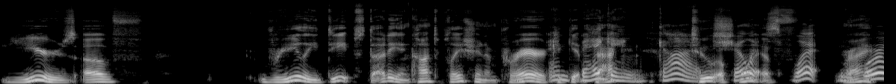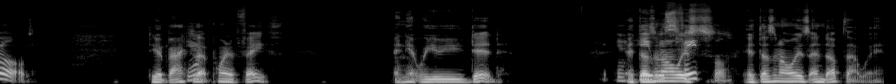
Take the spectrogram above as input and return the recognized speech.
years of really deep study and contemplation and prayer to get begging back God, to a show point us of what in right. the world to get back yeah. to that point of faith. And yet we did. Yeah, it doesn't always faithful. it doesn't always end up that way.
